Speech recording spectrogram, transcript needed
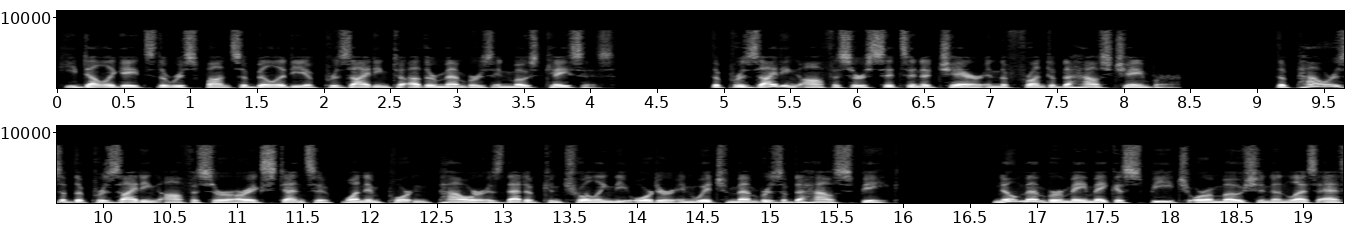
he delegates the responsibility of presiding to other members in most cases. The presiding officer sits in a chair in the front of the House chamber. The powers of the presiding officer are extensive, one important power is that of controlling the order in which members of the House speak. No member may make a speech or a motion unless s.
